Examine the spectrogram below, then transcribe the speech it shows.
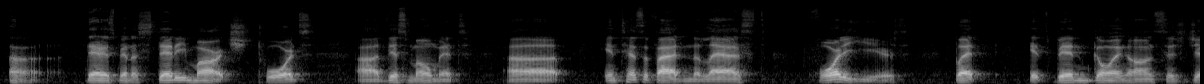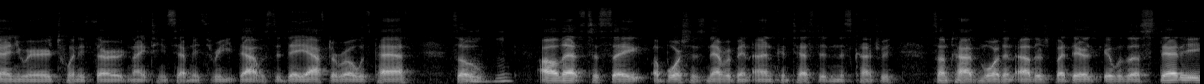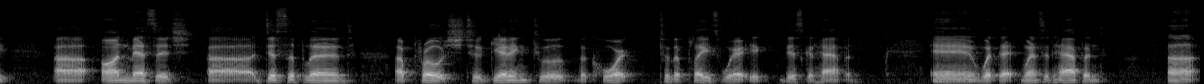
uh, there has been a steady march towards uh, this moment, uh, intensified in the last 40 years, but it's been going on since January 23rd, 1973. That was the day after Roe was passed. So, mm-hmm. all that's to say, abortion has never been uncontested in this country, sometimes more than others, but there's, it was a steady, uh, on message, uh, disciplined approach to getting to the court to the place where it, this could happen. And what that once it happened, uh,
